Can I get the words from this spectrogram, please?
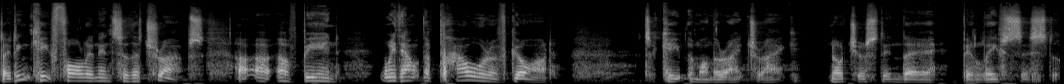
They didn't keep falling into the traps uh, uh, of being without the power of God to keep them on the right track, not just in their belief system,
